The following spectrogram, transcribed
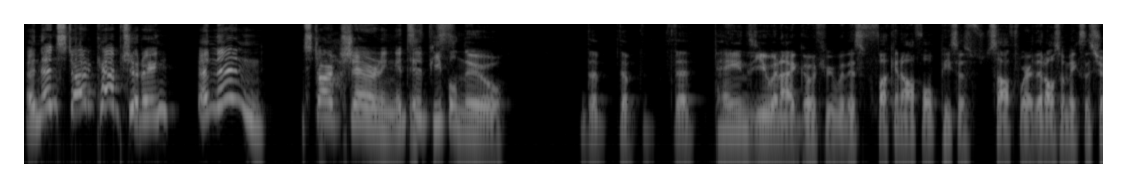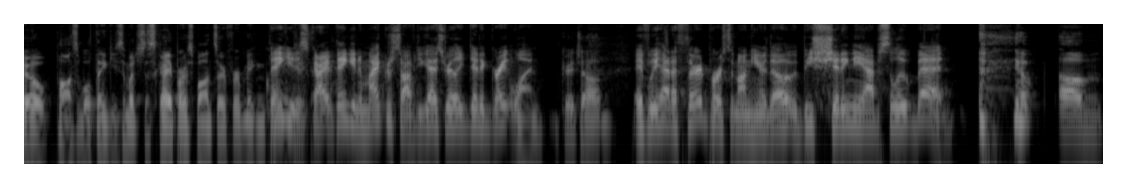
and then start capturing and then start sharing. It's, If it's people knew the the the pains you and I go through with this fucking awful piece of software that also makes the show possible. Thank you so much to Skype, our sponsor, for making. Cool Thank you to Skype. Thank you to Microsoft. You guys really did a great one. Great job. If we had a third person on here, though, it would be shitting the absolute bed. Yep. Um,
